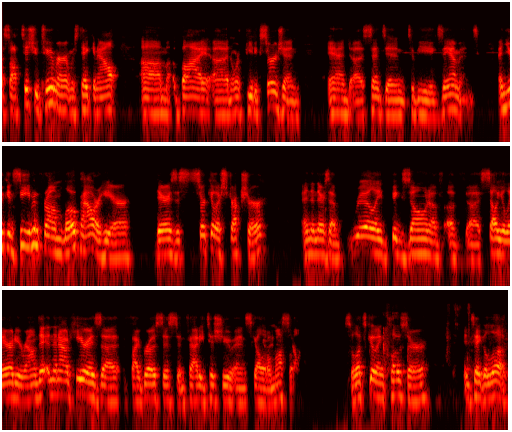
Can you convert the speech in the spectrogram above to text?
a soft tissue tumor. and was taken out um, by an orthopedic surgeon and uh, sent in to be examined. And you can see even from low power here, there's a circular structure and then there's a really big zone of, of uh, cellularity around it. And then out here is uh, fibrosis and fatty tissue and skeletal muscle. So let's go in closer and take a look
